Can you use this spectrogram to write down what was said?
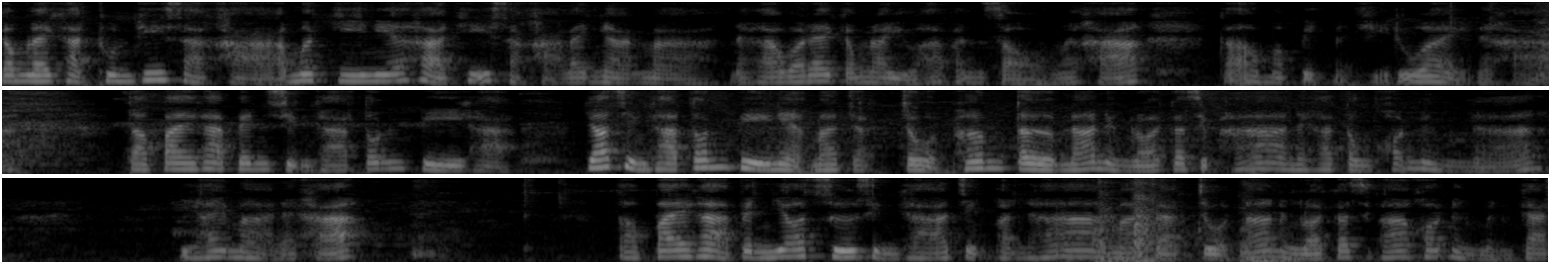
กำไรขาดทุนที่สาขาเมื่อกี้เนี้ยค่ะที่สาขารายงานมานะคะว่าได้กำไรอยู่ 5,200นะคะก็เอามาปิดบัญชีด้วยนะคะ ต่อไปค่ะเป็นสินค้าต้นปีค่ะ ยอดสินค้าต้นปีเนี่ยมาจากโจทย์เพิ่มเติมนะ195นะคะตรงข้อ1นะที่ให้มานะคะ ต่อไปค่ะเป็นยอดซื้อสินค้า 7,500 มาจากโจทย์หน้า 195 ข้อ 1 เหมือนกัน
